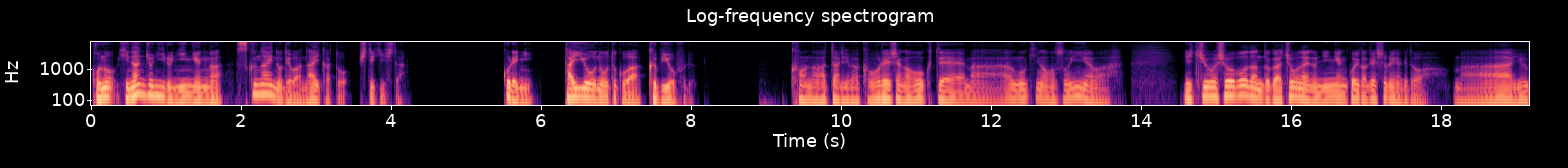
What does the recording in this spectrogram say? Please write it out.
この避難所にいる人間が少ないのではないかと指摘した。これに対応の男は首を振るこの辺りは高齢者が多くてまあ動きが遅いんやわ。一応消防団とか町内の人間声かけしとるんやけどまあゆっ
